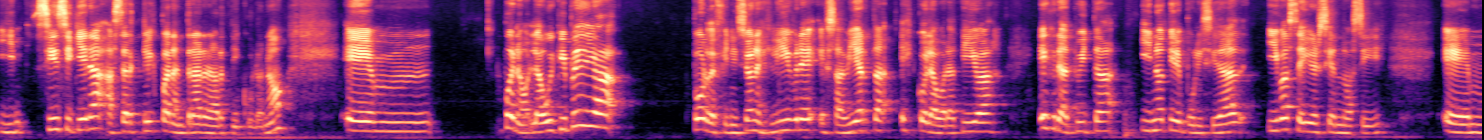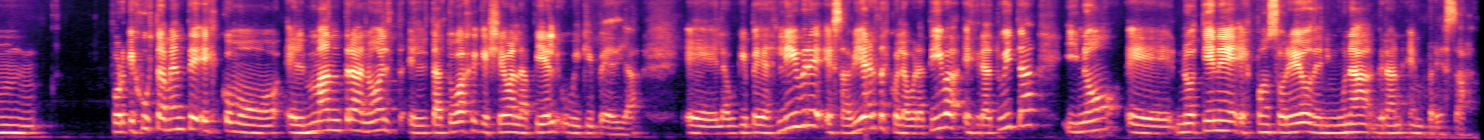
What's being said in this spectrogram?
y sin siquiera hacer clic para entrar al artículo, ¿no? Em, bueno, la Wikipedia, por definición, es libre, es abierta, es colaborativa, es gratuita y no tiene publicidad y va a seguir siendo así. Em, porque justamente es como el mantra, ¿no? el, tatuaje que lleva en la piel Wikipedia. Eh, la Wikipedia es libre, es abierta, es colaborativa, es gratuita y no, eh, no tiene sponsoreo de ninguna gran empresa.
